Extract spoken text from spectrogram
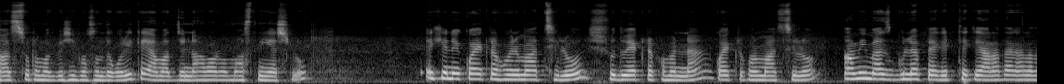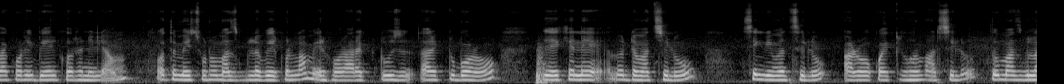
মাছ ছোট মাছ বেশি পছন্দ করি তাই আমার জন্য আবারও মাছ নিয়ে আসলো। এখানে কয়েক রকমের মাছ ছিল শুধু এক রকমের না কয়েক রকমের মাছ ছিল। আমি মাছগুলো প্যাকেট থেকে আলাদা আলাদা করে বের করে নিলাম। প্রথমে ছোটো মাছগুলো বের করলাম এরপর আরেকটু আরেকটু বড়। যে এখানে লোড্ডা মাছ ছিল চিংড়ি মাছ ছিল আরও কয়েক রকমের মাছ ছিল। তো মাছগুলো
